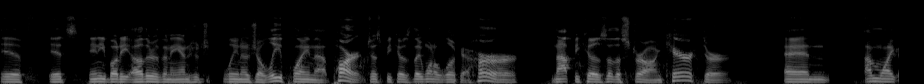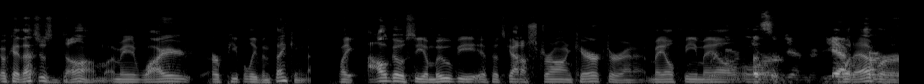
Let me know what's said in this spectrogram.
if it's anybody other than Angelina Jolie playing that part just because they want to look at her, not because of the strong character." And I'm like, "Okay, that's just dumb. I mean, why are people even thinking that? Like, I'll go see a movie if it's got a strong character in it, male, female, or. Yeah, whatever.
